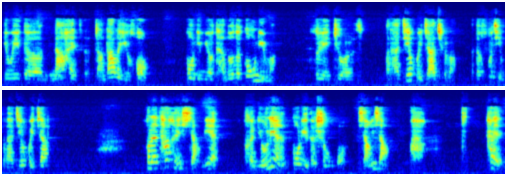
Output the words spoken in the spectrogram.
因为一个男孩子长大了以后。宫里面有太多的宫女嘛，所以就把他接回家去了。他的父亲把他接回家，后来他很想念、很留恋宫里的生活，想想啊，太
